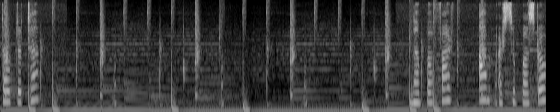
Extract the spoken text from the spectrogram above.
Dr. Tan Number 5 I'm a Superstar.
